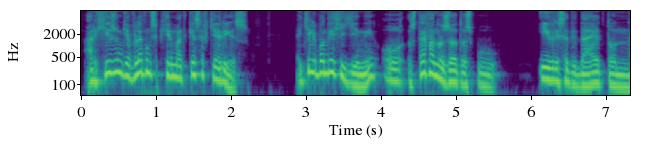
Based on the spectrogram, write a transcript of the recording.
αρχίζουν και βλέπουν τις επιχειρηματικές ευκαιρίες. Εκεί λοιπόν τι έχει γίνει, ο Στέφανος Ζώτος που ίδρυσε την ΤΑΕ τον,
